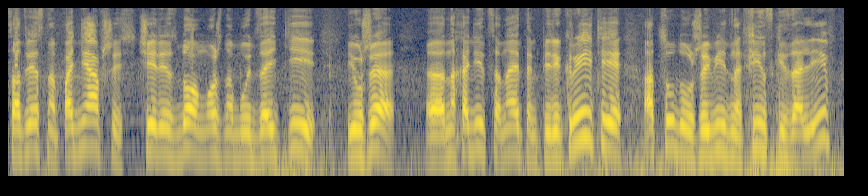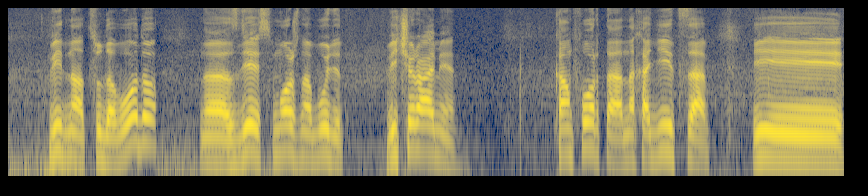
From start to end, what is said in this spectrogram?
Соответственно, поднявшись через дом, можно будет зайти и уже э, находиться на этом перекрытии. Отсюда уже видно Финский залив видно отсюда воду. Э, здесь можно будет вечерами комфортно находиться и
